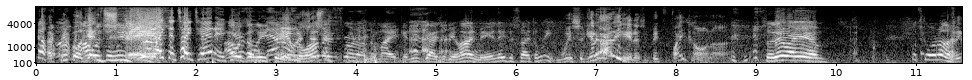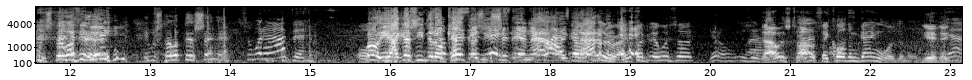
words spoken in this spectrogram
no! And people are I was the lead You're scared. like the Titanic. I You're was the going lead singer, He was so just I'm in a- front on the mic, and these guys are behind me, and they decide to leave. We said, "Get out of here! There's a big fight going on." So there I am. What's going on? And he was still up Is it there. me? He was still up there singing. So what happened? Well, yeah, I guess he did okay because he's sitting he's here now. He got out of did it. right. right? But it was, uh, you know, it was a, That was tough. they called them gang wars in those. Yeah, they, Yeah.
